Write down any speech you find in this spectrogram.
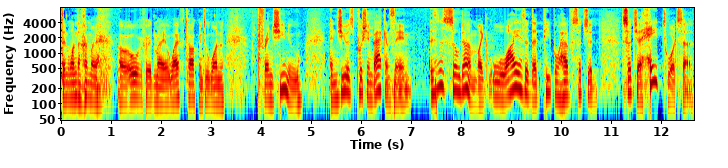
then one time I overheard my wife talking to one friend she knew, and she was pushing back and saying, "This is so dumb. Like, why is it that people have such a such a hate towards that?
